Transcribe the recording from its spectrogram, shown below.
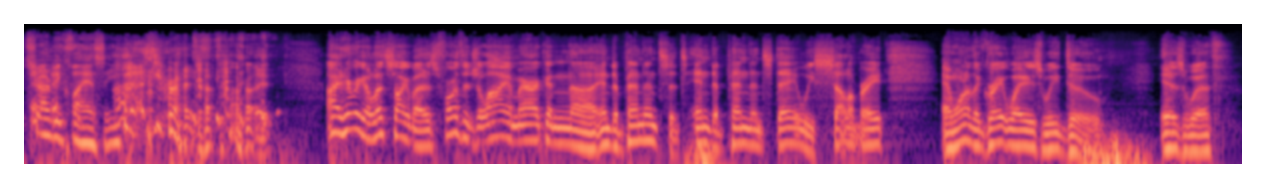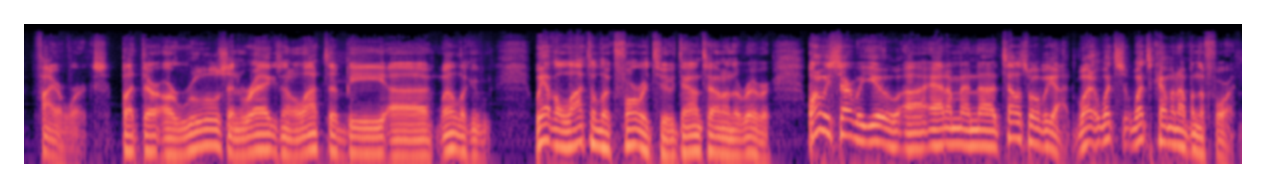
Trying to be classy. That's right. All right. All right, here we go. Let's talk about it. It's Fourth of July, American uh, Independence. It's Independence Day. We celebrate, and one of the great ways we do is with fireworks. But there are rules and regs and a lot to be uh, well. Looking, we have a lot to look forward to downtown on the river. Why don't we start with you, uh, Adam, and uh, tell us what we got. What, what's what's coming up on the fourth?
